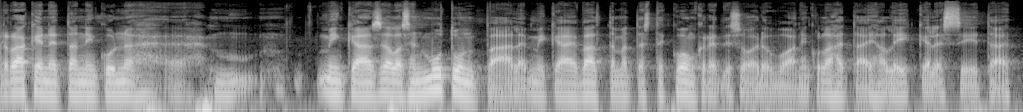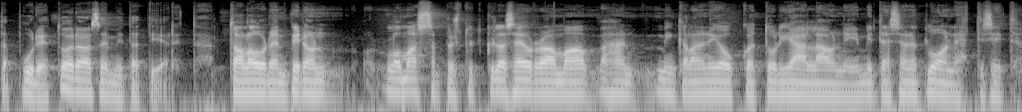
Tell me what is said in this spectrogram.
rakenneta niin kuin äh, minkään sellaisen mutun päälle, mikä ei välttämättä sitten konkretisoidu, vaan niin kuin lähdetään ihan liikkeelle siitä, että budjetoidaan se, mitä tiedetään. Taloudenpidon lomassa pystyt kyllä seuraamaan vähän, minkälainen joukkue tuolla jäällä on, niin miten sä nyt luonnehtisit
